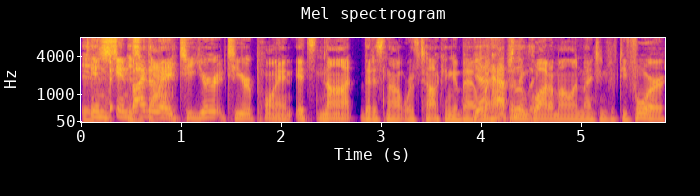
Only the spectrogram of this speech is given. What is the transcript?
And, is and is by the way, to your to your point, it's not that it's not worth talking about. Yeah, what happened in. Guatemala in 1954,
